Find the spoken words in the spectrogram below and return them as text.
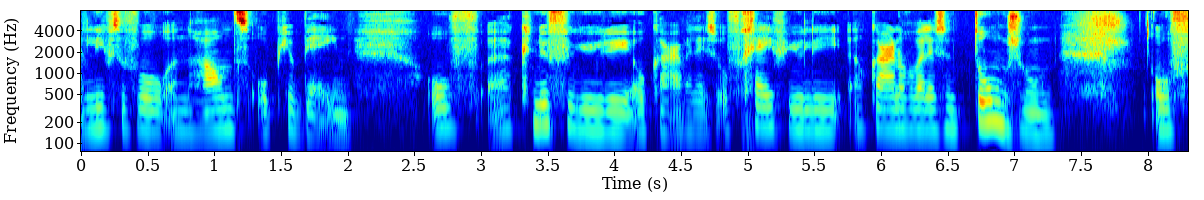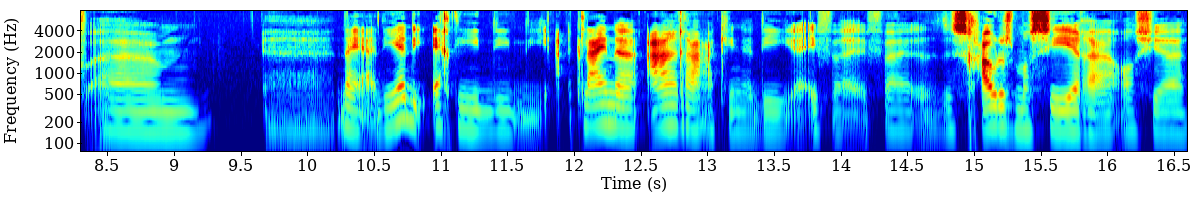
liefdevol een hand op je been. Of knuffelen jullie elkaar wel eens, of geven jullie elkaar nog wel eens een tongzoen. Of... Um, uh, nou ja, die, die, echt die, die, kleine aanrakingen, die even, even de schouders masseren als je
